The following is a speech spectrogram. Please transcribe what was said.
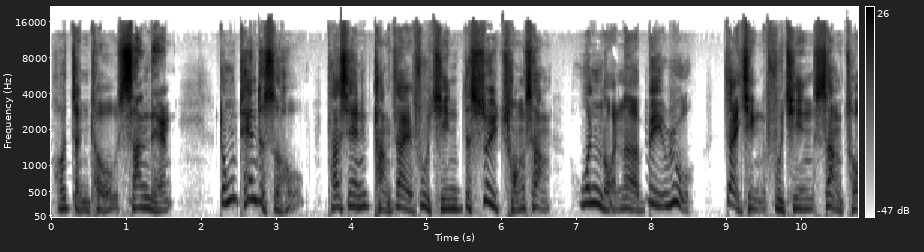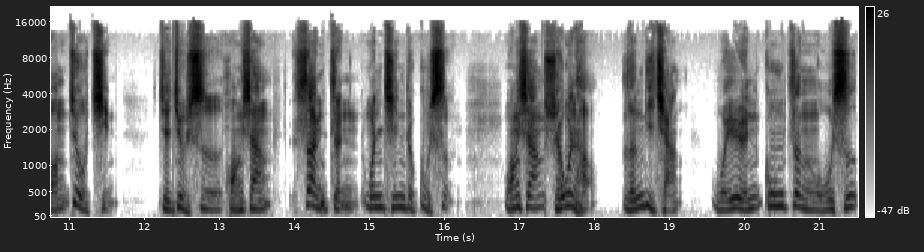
和枕头扇凉；冬天的时候，他先躺在父亲的睡床上，温暖了被褥。再请父亲上床就寝，这就是黄香善枕温亲的故事。黄香学问好，能力强，为人公正无私，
